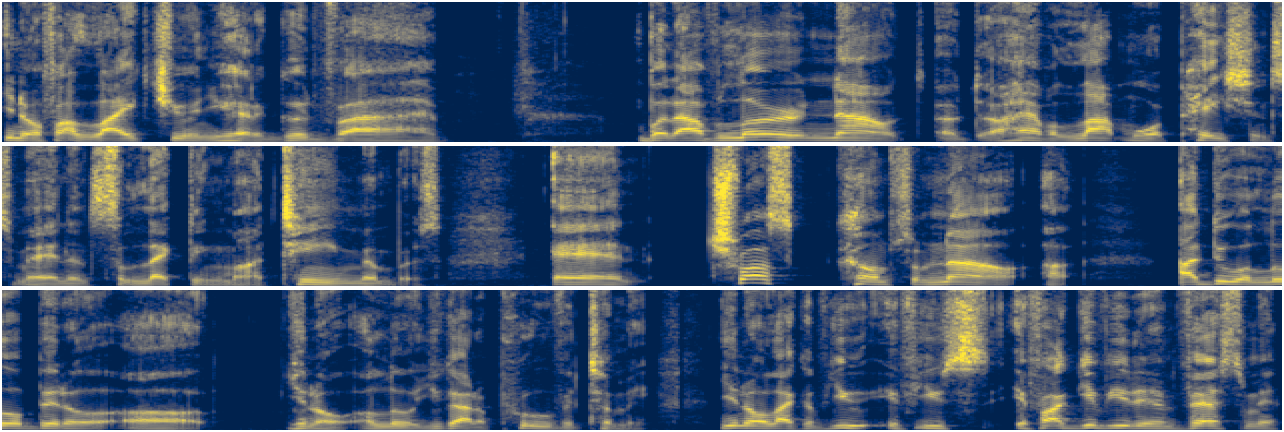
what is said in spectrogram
You know, if I liked you and you had a good vibe, but I've learned now uh, I have a lot more patience, man, in selecting my team members, and trust comes from now. Uh, I do a little bit of, uh, you know, a little. You got to prove it to me. You know, like if you if you if I give you the investment,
